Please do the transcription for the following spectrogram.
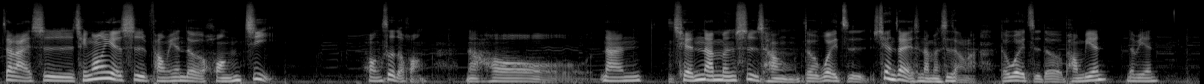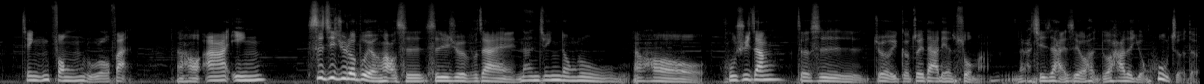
再来是晴光夜市旁边的黄记，黄色的黄，然后南前南门市场的位置，现在也是南门市场啦的位置的旁边那边。金峰卤肉饭，然后阿英四季俱乐部也很好吃。四季俱乐部在南京东路，然后胡须张，这是就有一个最大连锁嘛。那其实还是有很多他的拥护者的。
